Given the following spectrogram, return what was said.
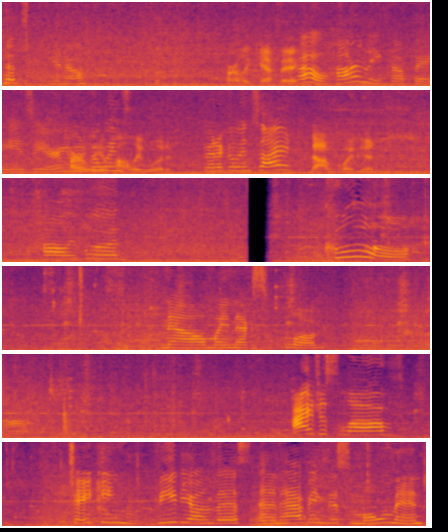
That's you know. Harley Cafe. Oh, Harley Cafe is here. You Harley wanna of in, Hollywood. You wanna go inside? No, I'm quite good. Hollywood. Cool. Now my next vlog. I just love taking video on this and having this moment.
